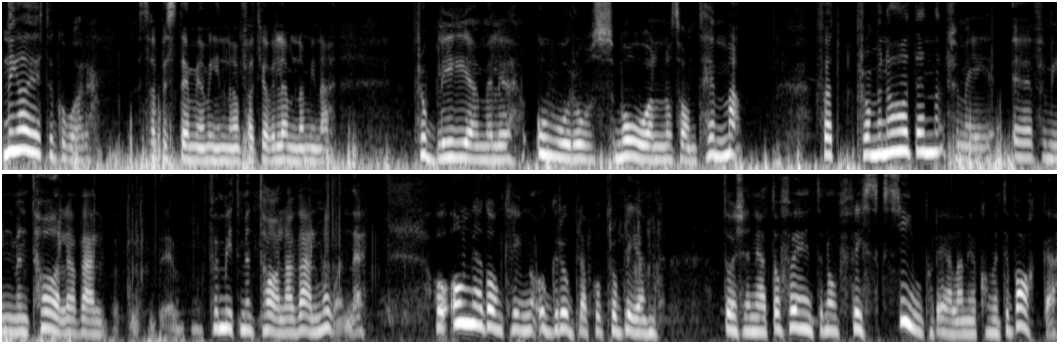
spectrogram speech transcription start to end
När jag är ute och går så bestämmer jag mig innan för att jag vill lämna mina problem eller orosmoln och sånt hemma. För att promenaden för mig är för, min mentala väl, för mitt mentala välmående. Och om jag går omkring och grubblar på problem då känner jag att då får jag inte någon frisk syn på det hela när jag kommer tillbaka.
